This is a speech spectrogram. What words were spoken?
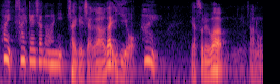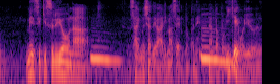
はい、債権者側に。債権者側が異議を。はい。いや、それは、あの、免責するような債務者ではありませんとかね、ん。なんかこう意見を言う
